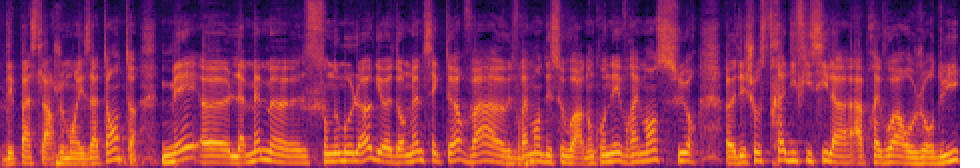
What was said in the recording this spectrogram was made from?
dépassent largement les attentes, mais la même, son homologue dans le même secteur va vraiment décevoir. Donc, on est vraiment sur euh, des choses très difficiles à, à prévoir aujourd'hui,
